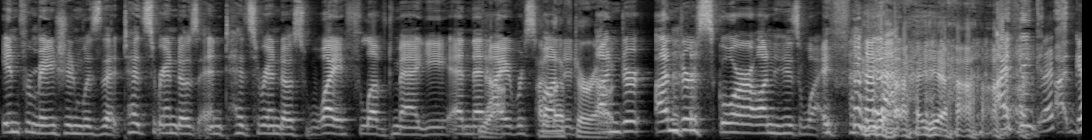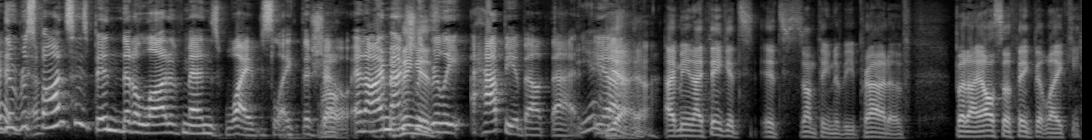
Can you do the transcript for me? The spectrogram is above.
information was that Ted Sarandos and Ted Sarandos' wife loved Maggie, and that Yeah, I I left responded her under underscore on his wife. yeah, yeah. I think good, the though. response has been that a lot of men's wives like the show, Well, and I'm actually is- really happy about that. Yeah. Yeah. yeah. Yeah. I mean, I think it's it's something to be proud of, but I also think that like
